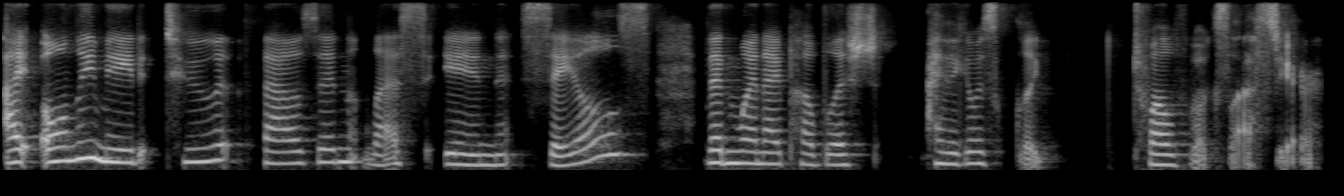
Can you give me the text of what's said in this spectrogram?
I only made 2000 less in sales than when I published I think it was like 12 books last year.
